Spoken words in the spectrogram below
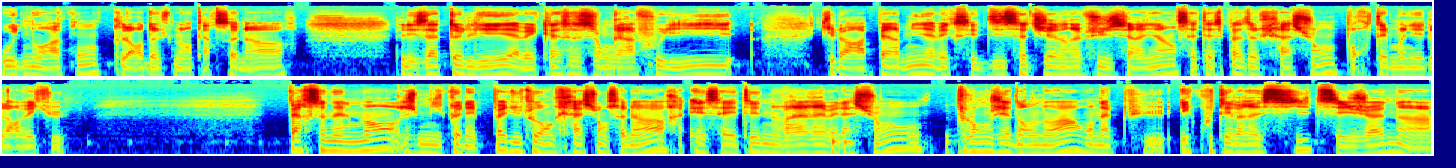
où ils nous racontent leur documentaire sonore, les ateliers avec l'association Grafouillis qui leur a permis avec ces 17 jeunes réfugiés syriens cet espace de création pour témoigner de leur vécu. Personnellement, je m'y connais pas du tout en création sonore et ça a été une vraie révélation. Plongé dans le noir, on a pu écouter le récit de ces jeunes euh,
